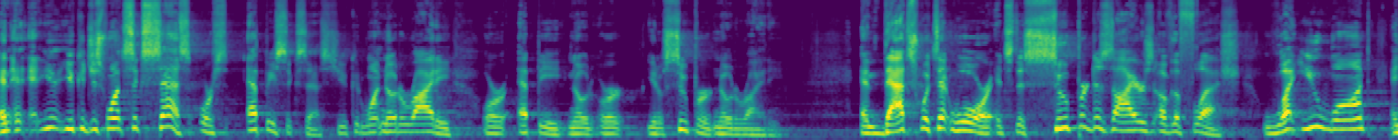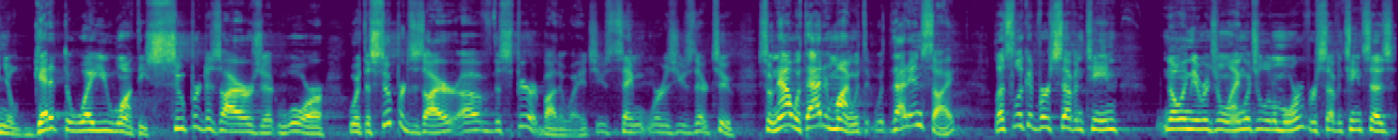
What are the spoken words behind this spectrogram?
And, and, and you, you could just want success or epi success. You could want notoriety or epi or you know super notoriety. And that's what's at war. It's the super desires of the flesh. What you want, and you'll get it the way you want. These super desires at war with the super desire of the spirit, by the way. It's used the same word is used there too. So now, with that in mind, with, with that insight, let's look at verse 17, knowing the original language a little more. Verse 17 says,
